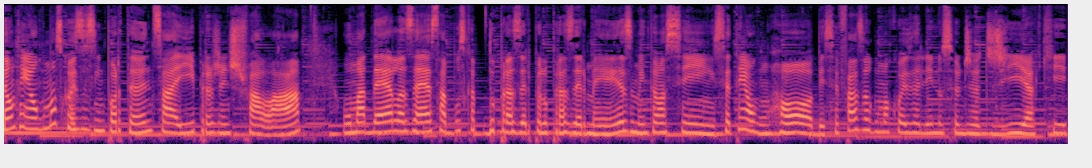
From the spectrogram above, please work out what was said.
Então tem algumas coisas importantes aí pra gente falar. Uma delas é essa busca do prazer pelo prazer mesmo. Então, assim, você tem algum hobby, você faz alguma coisa ali no seu dia a dia que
